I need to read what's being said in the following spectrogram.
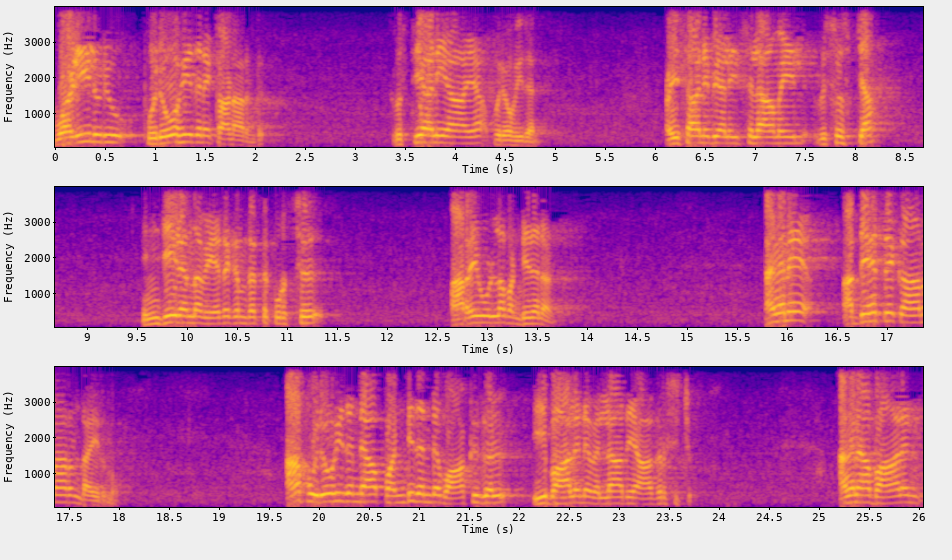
വഴിയിലൊരു പുരോഹിതനെ കാണാറുണ്ട്. ക്രിസ്ത്യാനിയായ പുരോഹിതൻ. ഐസാ നബി അലി ഇസ്ലാമയിൽ വിശ്വസിച്ച ഇഞ്ചിയിൽ എന്ന വേദഗ്രന്ഥത്തെക്കുറിച്ച് അറിവുള്ള പണ്ഡിതനാണ്. അങ്ങനെ അദ്ദേഹത്തെ കാണാറുണ്ടായിരുന്നു. ആ പുരോഹിതന്റെ ആ പണ്ഡിതന്റെ വാക്കുകൾ ഈ ബാലനെ വല്ലാതെ ആകർഷിച്ചു. അങ്ങനെ ആ ബാലൻ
